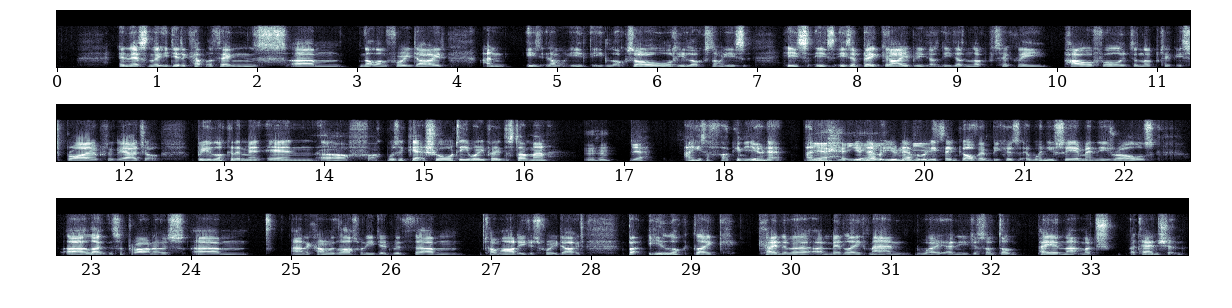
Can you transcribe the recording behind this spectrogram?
in this, and that he did a couple of things um, not long before he died, and he's you know he, he looks old. He looks no, he's he's he's he's a big guy, but he doesn't he doesn't look particularly powerful. He doesn't look particularly spry and particularly agile. But you look at him in, in oh fuck, was it Get Shorty where he played the stuntman? Mhm, yeah. and he's a fucking unit. And Yeah, you, you yeah, never you really never really is. think of him because when you see him in these roles, uh, like The Sopranos, um, and I can't remember the last one he did with um, Tom Hardy just before he died, but he looked like kind of a, a middle-aged man, where, and you just sort of don't pay him that much attention.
